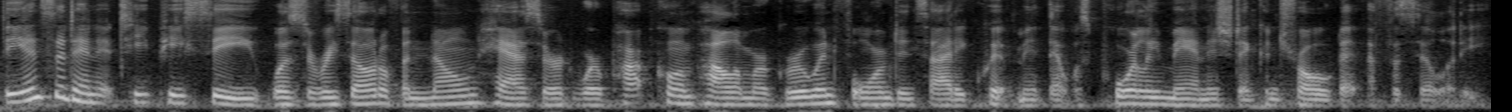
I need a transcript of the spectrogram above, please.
The incident at TPC was the result of a known hazard where popcorn polymer grew and formed inside equipment that was poorly managed and controlled at the facility.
